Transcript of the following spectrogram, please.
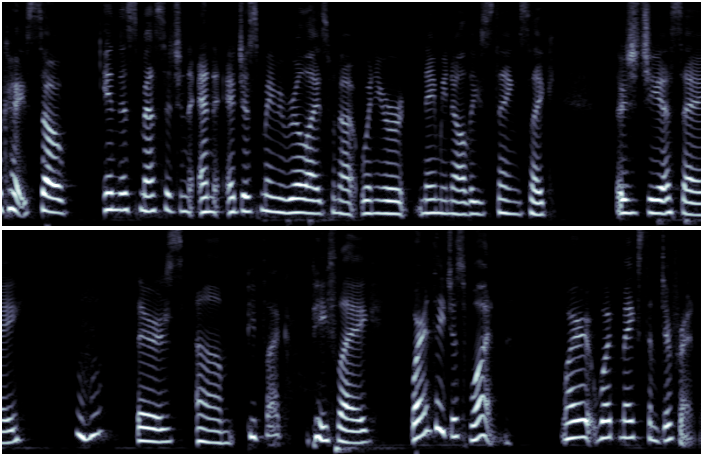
Okay, so in this message, and, and it just made me realize when I when you're naming all these things, like there's GSA, Mm-hmm. there's um, PFLAG. PFLAG. Why aren't they just one? Why? What makes them different?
